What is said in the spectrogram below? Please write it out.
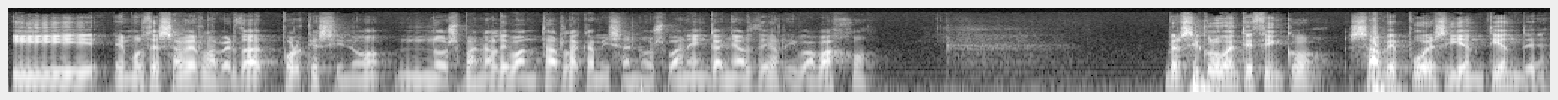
Y hemos de saber la verdad, porque si no, nos van a levantar la camisa, nos van a engañar de arriba abajo. Versículo 25. Sabe pues y entiende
